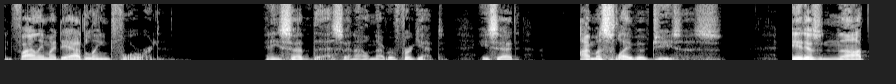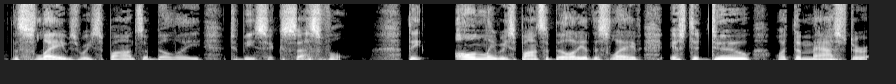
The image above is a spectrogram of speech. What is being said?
And finally, my dad leaned forward and he said this, and I'll never forget. He said, I'm a slave of Jesus. It is not the slave's responsibility to be successful. The only responsibility of the slave is to do what the master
